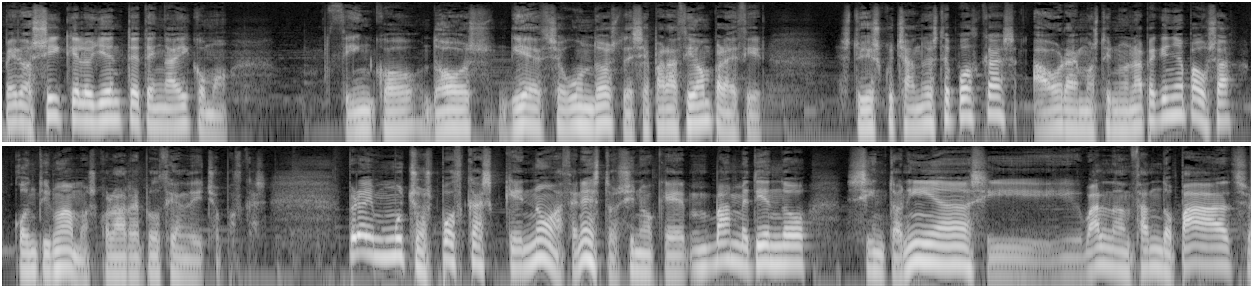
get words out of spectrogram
pero sí que el oyente tenga ahí como 5, 2, 10 segundos de separación para decir, estoy escuchando este podcast, ahora hemos tenido una pequeña pausa, continuamos con la reproducción de dicho podcast. Pero hay muchos podcasts que no hacen esto, sino que van metiendo sintonías y van lanzando pads,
